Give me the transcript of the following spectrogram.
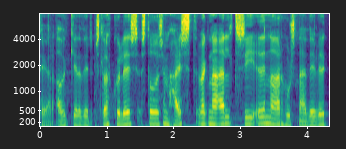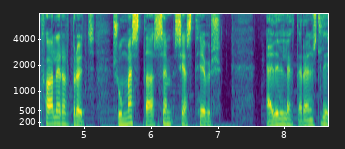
þegar aðgerðir slökkulegs stóðu sem hæst vegna elds í yðnaðarhúsnæði við kvalirarbraut, svo mesta sem sérst hefur. Eðlilegt reynsli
